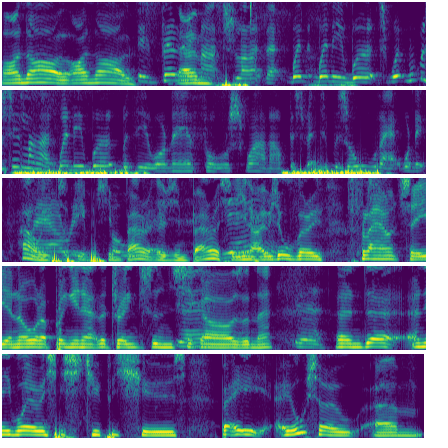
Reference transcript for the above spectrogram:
I know, I know. It's very Um, much like that. When when he worked, what, what was it like when he worked with you on Air Force One? I suspect it was all that, wasn't it? Oh, he was, he was. It was embarrassing. You know, Yeah. it was all very flouncy and all that, bringing out the drinks and Yeah. cigars and that. Yeah. And uh, and he wears his stupid shoes, but he he also um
